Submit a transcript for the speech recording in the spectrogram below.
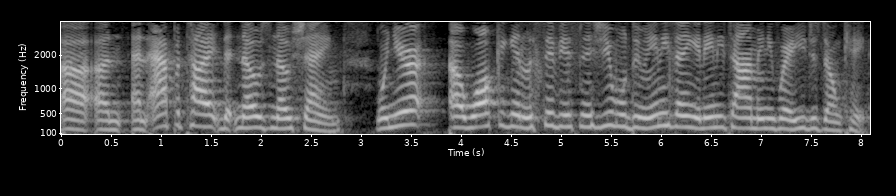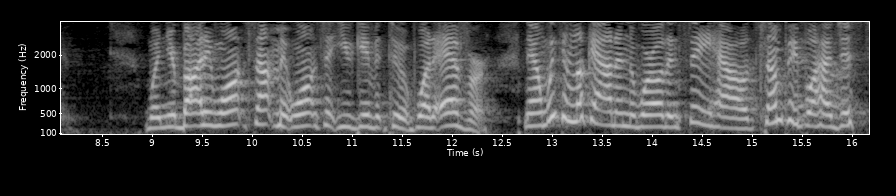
uh, an, an, appetite that knows no shame. When you're uh, walking in lasciviousness, you will do anything at any time, anywhere. You just don't care. When your body wants something, it wants it, you give it to it, whatever. Now, we can look out in the world and see how some people have just,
